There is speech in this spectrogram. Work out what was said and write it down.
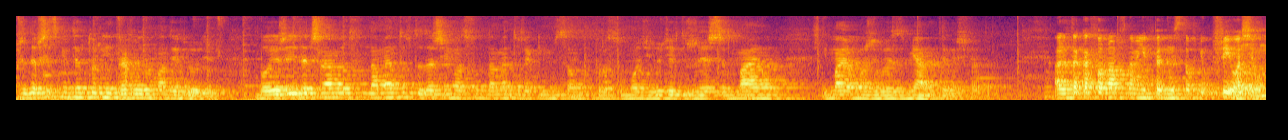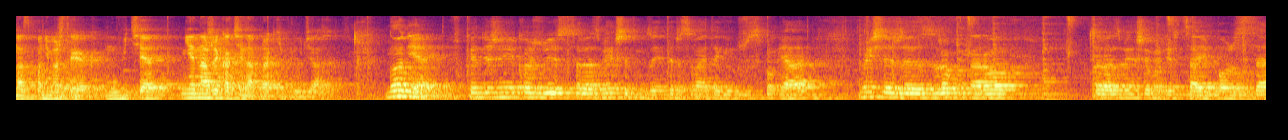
przede wszystkim ten turniej trafił do młodych ludzi. Bo jeżeli zaczynamy od fundamentów, to zacznijmy od fundamentów, jakim są po prostu młodzi ludzie, którzy jeszcze mają i mają możliwość zmiany tego świata. Ale taka forma przynajmniej w pewnym stopniu przyjęła się u nas, ponieważ tak jak mówicie, nie narzekacie na braki w ludziach. No nie, w Kędzierzynie Koźlu jest coraz większe tym zainteresowanie, tak jak już wspomniałem. Myślę, że z roku na rok coraz większe będzie w całej Polsce.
